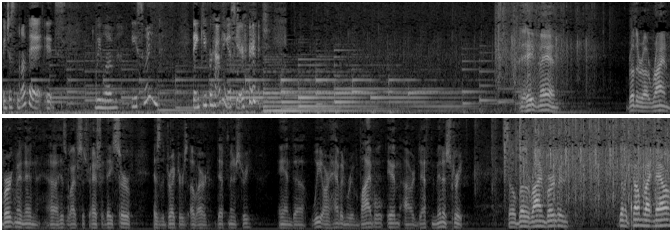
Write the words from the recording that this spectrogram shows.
we just love it. It's we love East Wind. Thank you for having us here. Amen. Brother uh, Ryan Bergman and uh, his wife, Sister Ashley, they serve as the directors of our deaf ministry and uh, we are having revival in our deaf ministry. So, Brother Ryan Bergman is going to come right now.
